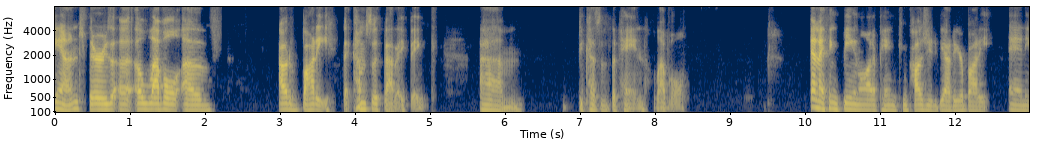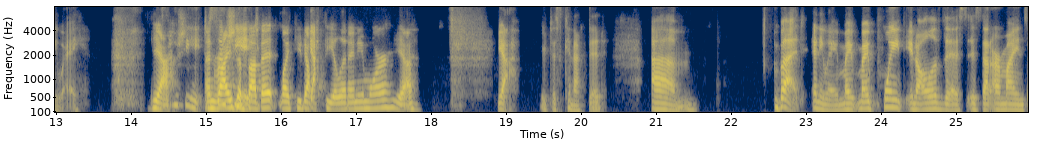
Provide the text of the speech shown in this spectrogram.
and there's a, a level of out of body that comes with that, I think, um, because of the pain level. And I think being in a lot of pain can cause you to be out of your body anyway. Yeah. and rise above it like you don't yeah. feel it anymore. Yeah. Yeah. You're disconnected. Um, but anyway, my my point in all of this is that our minds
